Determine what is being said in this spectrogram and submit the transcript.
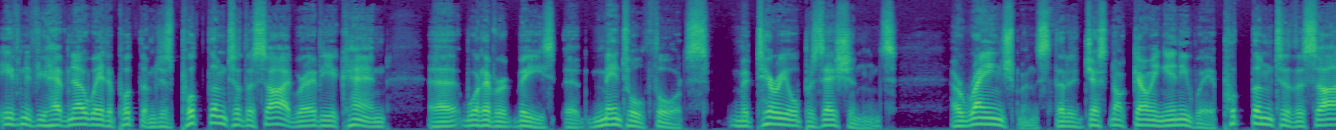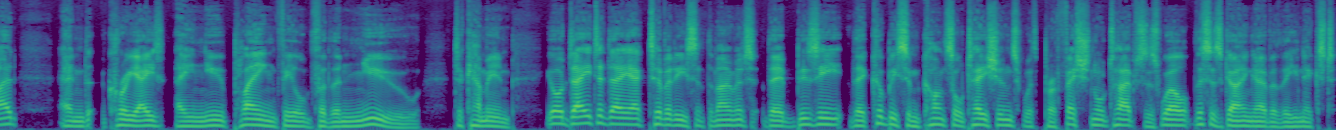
Even if you have nowhere to put them, just put them to the side wherever you can, uh, whatever it be uh, mental thoughts, material possessions, arrangements that are just not going anywhere. Put them to the side and create a new playing field for the new to come in. Your day to day activities at the moment, they're busy. There could be some consultations with professional types as well. This is going over the next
